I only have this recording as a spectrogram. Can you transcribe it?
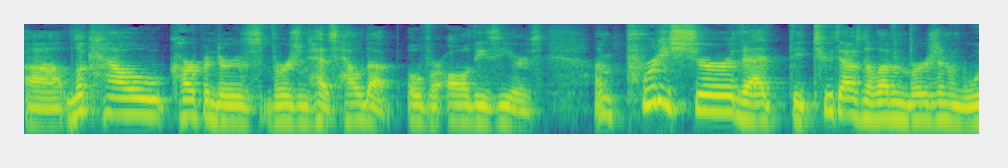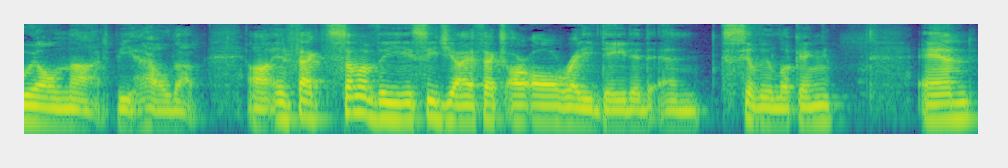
uh, look how Carpenter's version has held up over all these years. I'm pretty sure that the 2011 version will not be held up. Uh, in fact, some of the CGI effects are already dated and silly looking, and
